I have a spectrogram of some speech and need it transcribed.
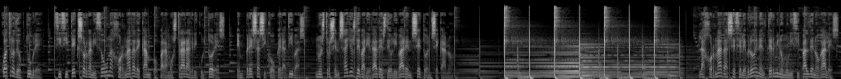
4 de octubre, Cicitex organizó una jornada de campo para mostrar a agricultores, empresas y cooperativas, nuestros ensayos de variedades de olivar en seto en secano. La jornada se celebró en el término municipal de Nogales,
